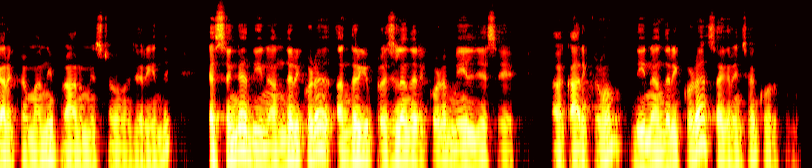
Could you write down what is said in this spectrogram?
కార్యక్రమాన్ని ప్రారంభించడం జరిగింది. ఖచ్చితంగా దీని అందరికి కూడా అందరికి ప్రజలందరికీ కూడా మేలు చేసే కార్యక్రమం దీని అందరికి కూడా సహకరించాలని కోరుతున్నాం.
